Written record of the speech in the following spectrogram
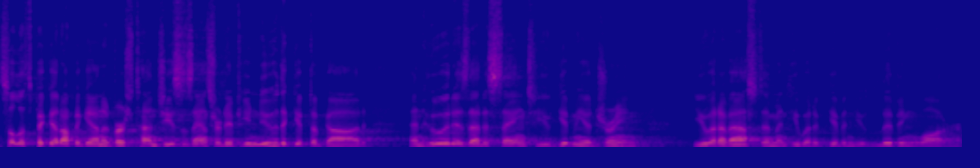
So let's pick it up again at verse 10. Jesus answered, If you knew the gift of God and who it is that is saying to you, Give me a drink you would have asked him, and he would have given you living water.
